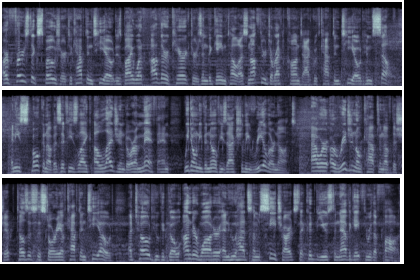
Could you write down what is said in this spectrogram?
Our first exposure to Captain Toad is by what other characters in the game tell us, not through direct contact with Captain Toad himself. And he's spoken of as if he's like a legend or a myth, and we don't even know if he's actually real or not. Our original captain of the ship tells us the story of Captain Toad, a toad who could go underwater and who had some sea charts that could be used to navigate through the fog.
